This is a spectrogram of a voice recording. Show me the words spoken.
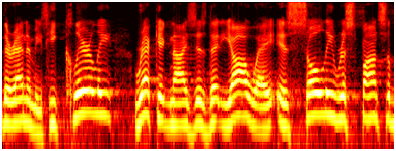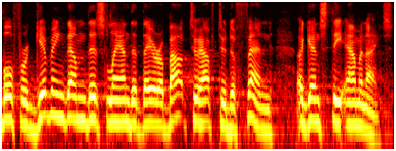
their enemies. He clearly recognizes that Yahweh is solely responsible for giving them this land that they are about to have to defend against the Ammonites.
